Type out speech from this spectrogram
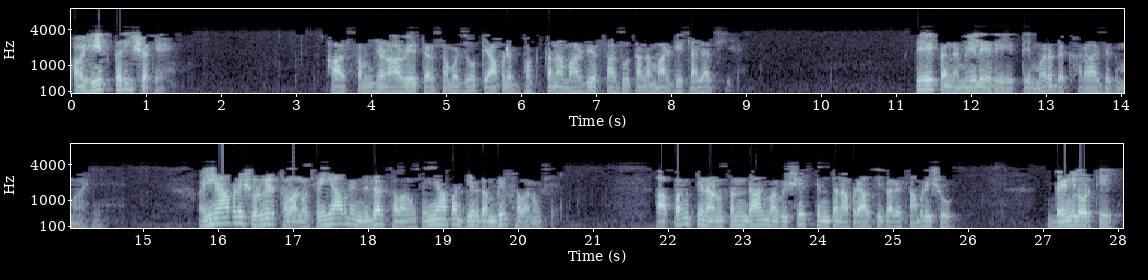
અહિત કરી શકે. આ સમજણ આવે ત્યારે સમજો કે આપણે ભક્તના માર્ગે, સાધુતાના માર્ગે ચાલ્યા છીએ. ટેક અને મેલે રે તે મરદ ખરા જગમાહી. અહીંયા આપણે શુરવીર થવાનું છે, અહીંયા આપણે નિડર થવાનું છે, અહીંયા આપણે ધીર ગંભીર થવાનું છે. આ પંક્તિના અનુસંધાનમાં વિશેષ ચિંતન આપણે આવતીકાલે સાંભળીશું. બેંગ્લોરથી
